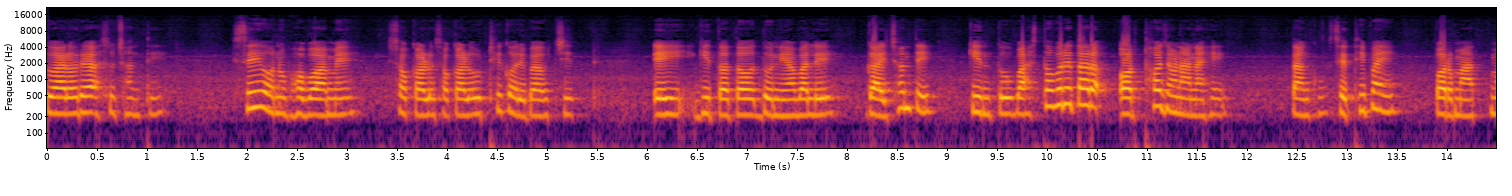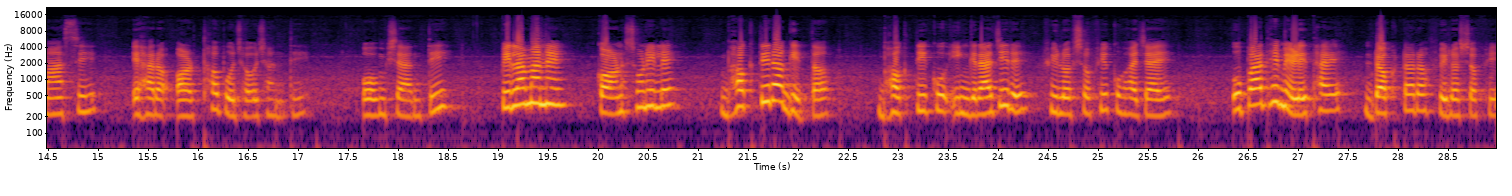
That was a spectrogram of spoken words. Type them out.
ଦ୍ୱାରରେ ଆସୁଛନ୍ତି। ସେଇ ଅନୁଭବ ଆମେ ସକାଳୁ ସକାଳୁ ଉଠି କରିବା ଉଚିତ। ଏଇ ଗୀତ ତ ଦୁନିଆ ବାଲେ ଗାଇଛନ୍ତି କିନ୍ତୁ ବାସ୍ତବରେ ତାର ଅର୍ଥ ଜଣା ନାହିଁ। ତାଙ୍କୁ ସେଥିପାଇଁ ପରମାତ୍ମା ଆସି ଏହାର ଅର୍ଥ ବୁଝାଉଛନ୍ତି। ଓମ୍ ଶାନ୍ତି। ପିଲାମାନେ କ'ଣ ଶୁଣିଲେ? ଭକ୍ତିର ଗୀତ। ଭକ୍ତିକୁ ଇଂରାଜୀରେ ଫିଲୋସଫି କୁହାଯାଏ। ଉପାଧି ମିଳିଥାଏ ଡକ୍ଟର ଫିଲୋସଫି।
